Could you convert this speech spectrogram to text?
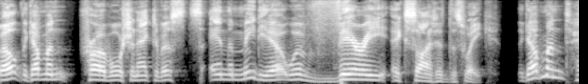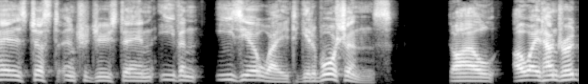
Well, the government, pro abortion activists, and the media were very excited this week. The government has just introduced an even easier way to get abortions. Dial 0800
